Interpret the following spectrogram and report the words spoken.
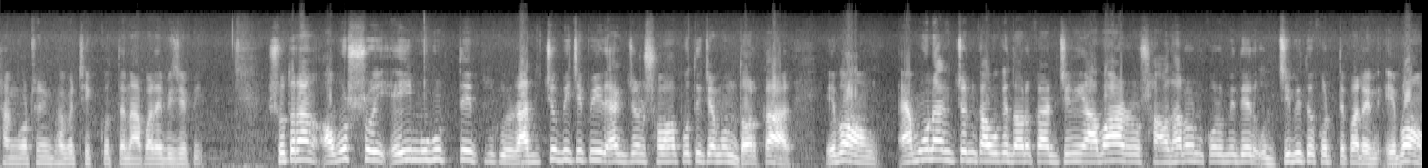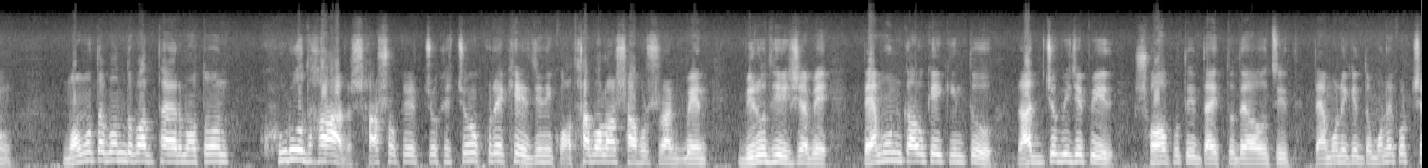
সাংগঠনিকভাবে ঠিক করতে না পারে বিজেপি? সুতরাং অবশ্যই এই মুহূর্তে রাজ্য বিজেপির একজন সভাপতি যেমন দরকার এবং এমন একজন কাউকে দরকার যিনি আবার সাধারণ কর্মীদের উজ্জীবিত করতে পারেন এবং মমতা বন্দ্যোপাধ্যায়ের মতন ক্ষুরোধার শাসকের চোখে চোখ রেখে যিনি কথা বলার সাহস রাখবেন, বিরোধী হিসাবে তেমন কাউকেই কিন্তু রাজ্য বিজেপির সভাপতির দায়িত্ব দেওয়া উচিত। তেমনই কিন্তু মনে করছে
